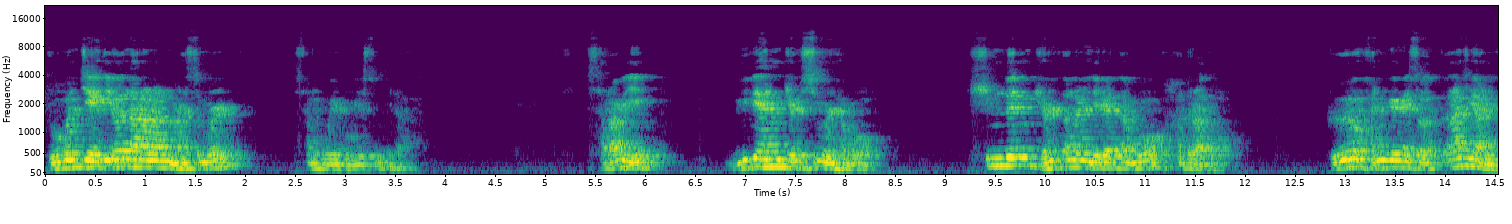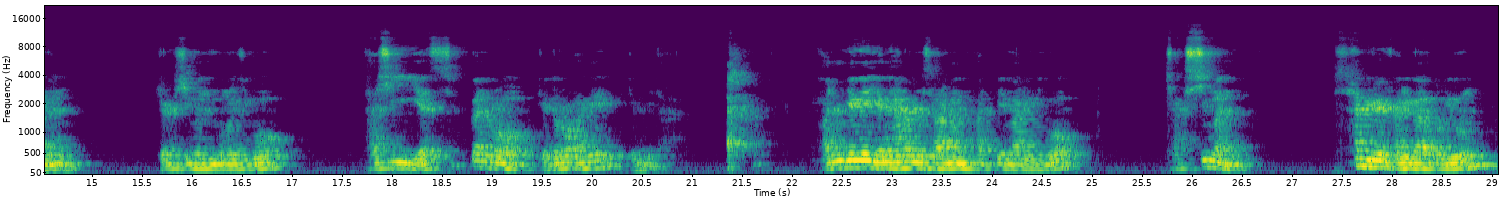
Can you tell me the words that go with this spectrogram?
두 번째 일어나라는 말씀을 상고해 보겠습니다. 사람이 위대한 결심을 하고 힘든 결단을 내렸다고 하더라도 그 환경에서 떠나지 않으면 결심은 무너지고 다시 옛 습관으로 되돌아가게 됩니다. 환경의 영향을 사람은 받게 마련이고 작심은 3일을 가기가 어려운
